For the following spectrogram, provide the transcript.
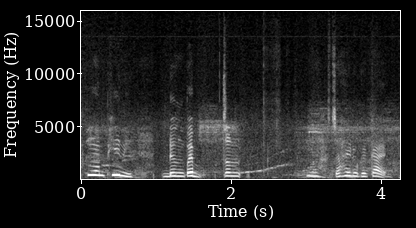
เพื่อนพี่นี่ดึงไปจนจะให้ดูใกล้ๆ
